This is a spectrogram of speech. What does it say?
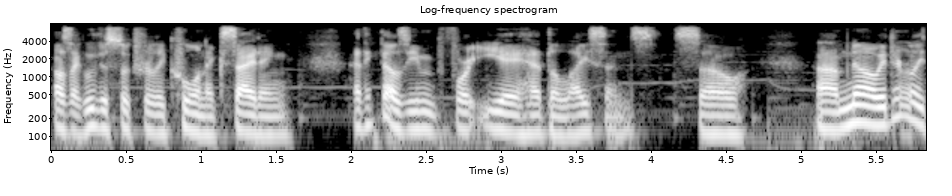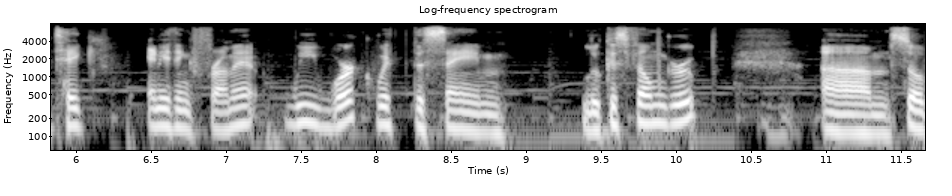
I was like, "Ooh, this looks really cool and exciting." I think that was even before EA had the license. So, um, no, we didn't really take anything from it. We work with the same Lucasfilm group. Um, so,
